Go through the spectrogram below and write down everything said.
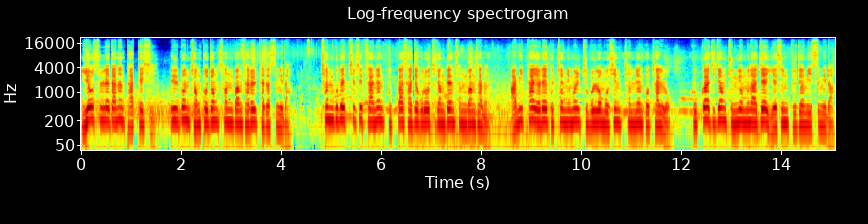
이어 순례단은 다태시 일본 정토종 선광사를 찾았습니다. 1974년 국가사적으로 지정된 선광사는 아미타 열의 부처님을 주불로 모신 천년 고찰로 국가 지정 중요문화재 62점이 있습니다.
